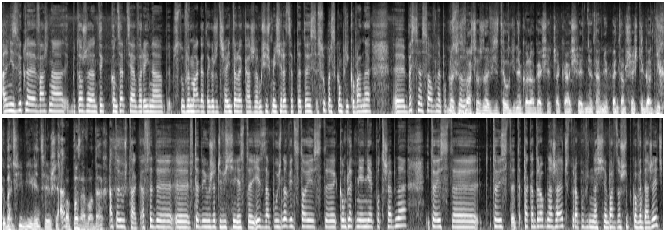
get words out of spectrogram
ale niezwykle ważna jakby to, że antykoncepcja awaryjna po prostu wymaga tego, że trzeba iść do lekarza, musisz mieć receptę. To jest super skomplikowane, e, bezsensowne po Znaczy, prostu. zwłaszcza, że na wizytę u ginekologa się czeka średnio tam, nie pamiętam, 6 tygodni chyba, czyli mniej więcej już jest A- po, po zawodach. A to już tak, a wtedy, y, wtedy już rzeczywiście jest, jest za późno, więc to jest y, kompletnie niepotrzebne i to jest, y, to jest taka drobna rzecz, która powinna się bardzo szybko wydarzyć.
